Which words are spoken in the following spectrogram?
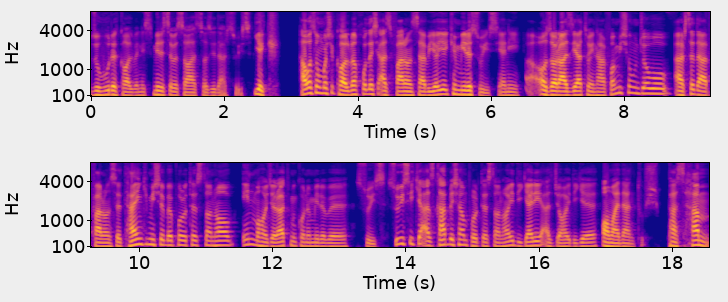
ظهور کالونیسم می‌رسه به ساعت سازی در سوئیس. یک حواسمون باشه کالون خودش از فرانسویایی که میره سوئیس. یعنی آزار و اذیت و این حرفا میشه اونجا و عرصه در فرانسه تنگ میشه به پروتستان ها این مهاجرت می‌کنه میره به سوئیس. سوئیسی که از قبلش هم پروتستان های دیگری از جاهای دیگه آمدن توش. پس هم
